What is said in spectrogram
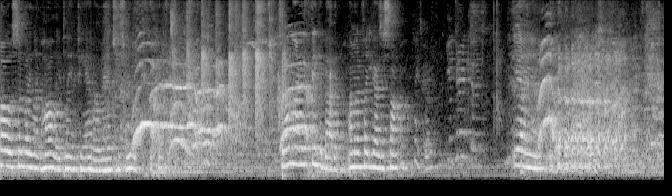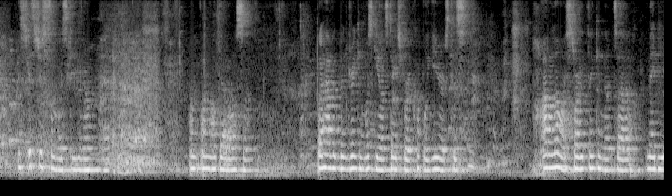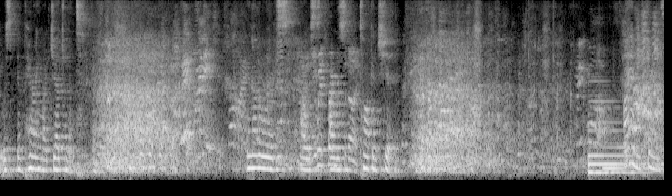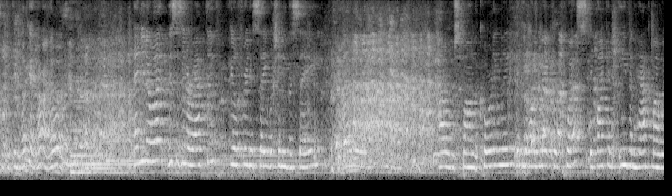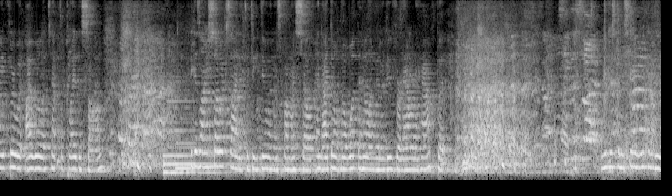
follow somebody like Holly playing piano, man. She's really good. But I'm not gonna think about it. I'm gonna play you guys a song. Thanks, buddy. Yeah, I am. It's, it's just some whiskey, you know. I'm, I'm not that awesome. But I haven't been drinking whiskey on stage for a couple of years because I don't know. I started thinking that uh, maybe it was impairing my judgment. In other words, I was, I was tonight. talking shit. I am friends. so Okay, all right, I will. And you know what? This is interactive. Feel free to say what you need to say. I will, respond accordingly. If you want to make requests, if I can even hack my way through it, I will attempt to play the song. Because I'm so excited to be doing this by myself, and I don't know what the hell I'm going to do for an hour and a half, but we're just going to see what we can do.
